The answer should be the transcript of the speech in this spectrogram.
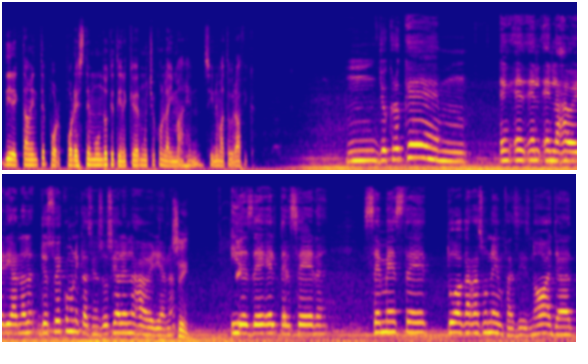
directamente por, por este mundo que tiene que ver mucho con la imagen cinematográfica? Mm, yo creo que mm, en, en, en, la Javeriana, yo estudié comunicación social en la Javeriana. Sí. Y desde el tercer semestre tú agarras un énfasis, ¿no? Allá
